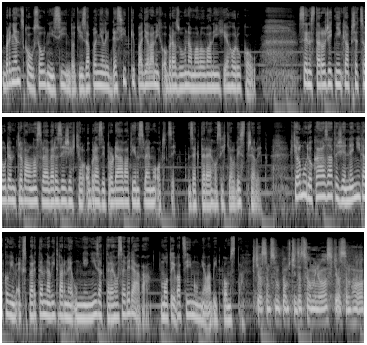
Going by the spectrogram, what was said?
Brněnskou soudní síň totiž zaplnili desítky padělaných obrazů namalovaných jeho rukou. Syn starožitníka před soudem trval na své verzi, že chtěl obrazy prodávat jen svému otci, ze kterého si chtěl vystřelit. Chtěl mu dokázat, že není takovým expertem na výtvarné umění, za kterého se vydává. Motivací mu měla být pomsta. Chtěl jsem si mu pomstit za celou minulost, chtěl jsem ho,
